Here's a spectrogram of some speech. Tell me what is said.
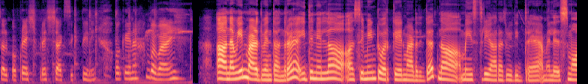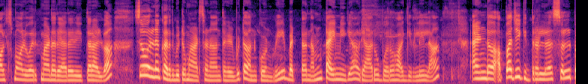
ಸ್ವಲ್ಪ ಫ್ರೆಶ್ ಫ್ರೆಶ್ ಆಗಿ ಸಿಗ್ತೀನಿ. ಓಕೆನಾ ಬಾಯ್ ನಾವೇನು ಮಾಡಿದ್ವಿ ಅಂತ ಅಂದರೆ, ಇದನ್ನೆಲ್ಲ ಸಿಮೆಂಟ್ ವರ್ಕ್ ಏನು ಮಾಡೋದಿದೆ ಅದನ್ನ ಮೇಸ್ತ್ರಿ ಯಾರಾದರೂ ಇದ್ದಿದ್ರೆ, ಆಮೇಲೆ ಸ್ಮಾಲ್ ಸ್ಮಾಲ್ ವರ್ಕ್ ಮಾಡೋರು ಯಾರ್ಯಾರು ಇರ್ತಾರಲ್ವ ಸೊ ಅವ್ರನ್ನ ಕರೆದ್ಬಿಟ್ಟು ಮಾಡ್ಸೋಣ ಅಂತ ಹೇಳ್ಬಿಟ್ಟು ಅಂದ್ಕೊಂಡ್ವಿ ಬಟ್ ನಮ್ಮ ಟೈಮಿಗೆ ಅವ್ರು ಯಾರೂ ಬರೋ ಹಾಗಿರಲಿಲ್ಲ. ಆ್ಯಂಡ್ ಅಪ್ಪಾಜಿಗೆ ಇದರಲ್ಲೆಲ್ಲ ಸ್ವಲ್ಪ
